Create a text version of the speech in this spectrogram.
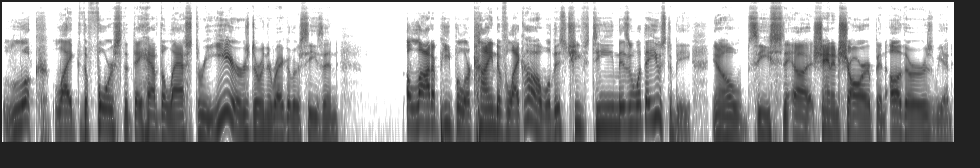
look like the force that they have the last three years during the regular season, a lot of people are kind of like, oh, well, this Chiefs team isn't what they used to be. You know, see uh, Shannon Sharpe and others. We had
